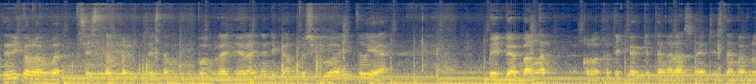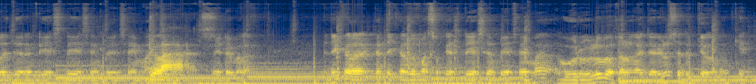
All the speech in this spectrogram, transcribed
Jadi kalau buat sistem sistem pembelajarannya di kampus gua itu ya beda banget kalau ketika kita ngerasain sistem pembelajaran di SD SMP SMA jelas. Beda banget. Jadi kalau ketika lu masuk SD SMP SMA guru lu bakal ngajarin lu sedetail mungkin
